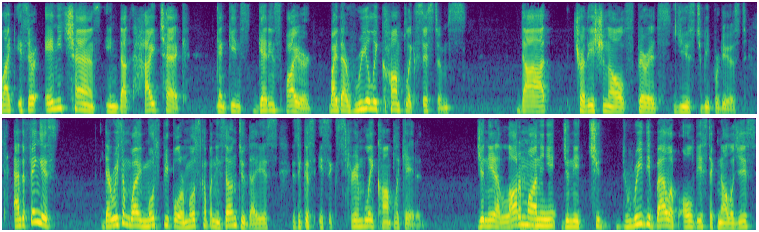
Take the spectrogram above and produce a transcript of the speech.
like is there any chance in that high tech can get inspired by the really complex systems that traditional spirits used to be produced? And the thing is the reason why most people or most companies don't do that is is because it's extremely complicated you need a lot of mm-hmm. money. You need to redevelop all these technologies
